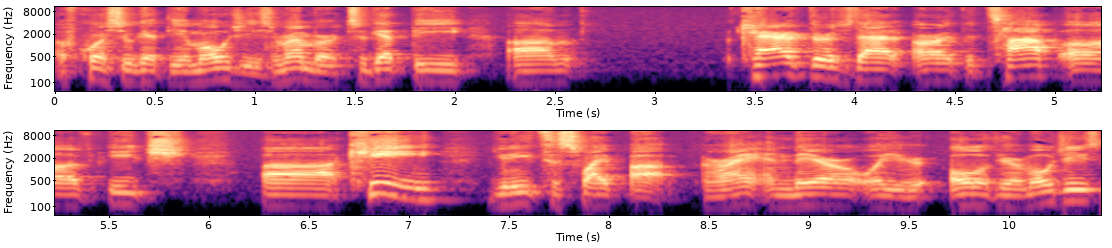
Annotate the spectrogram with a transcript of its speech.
of course you'll get the emojis. Remember to get the um, characters that are at the top of each uh, key, you need to swipe up. All right, and there are all your all of your emojis.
